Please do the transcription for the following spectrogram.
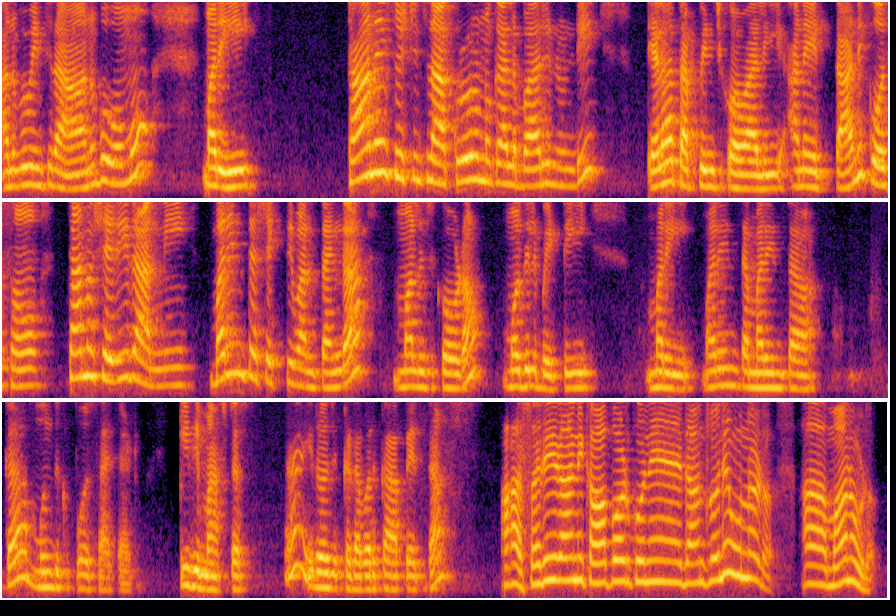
అనుభవించిన ఆ అనుభవము మరి తానే సృష్టించిన ఆ క్రూరముఖాల బారి నుండి ఎలా తప్పించుకోవాలి అనే దానికోసం తన శరీరాన్ని మరింత శక్తివంతంగా మలుచుకోవడం మొదలుపెట్టి మరి మరింత మరింతగా ముందుకు పోసాగాడు. ఇది మాస్టర్స్. ఈరోజు ఇక్కడ వరకు ఆపేద్దాం. ఆ శరీరాన్ని కాపాడుకునే దాంట్లోనే ఉన్నాడు ఆ మానవుడు.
